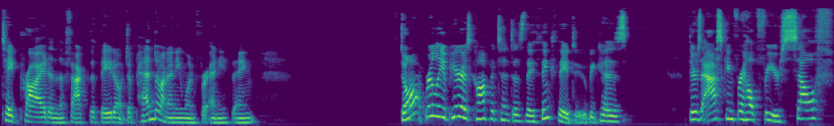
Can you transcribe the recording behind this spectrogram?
take pride in the fact that they don't depend on anyone for anything don't really appear as competent as they think they do because there's asking for help for yourself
